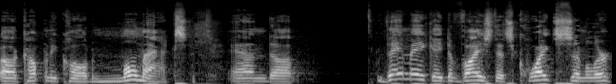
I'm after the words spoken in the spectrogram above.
a company called Momax. And they make a device that's quite similar,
